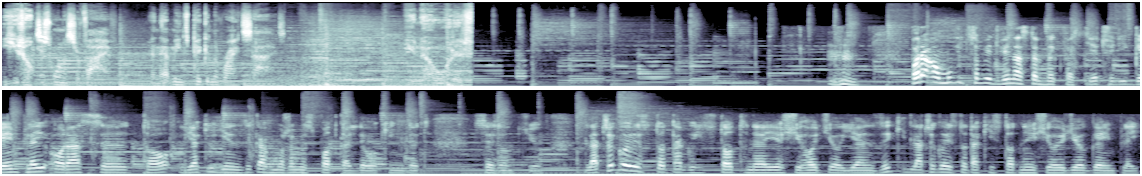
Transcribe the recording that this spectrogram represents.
You don't just want to survive, and that means picking the right sides. You know what it Pora omówić sobie dwie następne kwestie, czyli gameplay oraz e, to, w jakich językach możemy spotkać The Walking Dead. Sezon 2. Dlaczego jest to tak istotne, jeśli chodzi o język i dlaczego jest to tak istotne, jeśli chodzi o gameplay?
